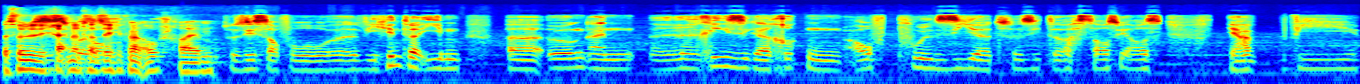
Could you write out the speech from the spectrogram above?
das würde sich das Ragnar wohl tatsächlich auch- mal aufschreiben. Du siehst auch, wo wie hinter ihm äh, irgendein äh, riesiger Rücken aufpulsiert. Sieht das aus wie aus, ja, wie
